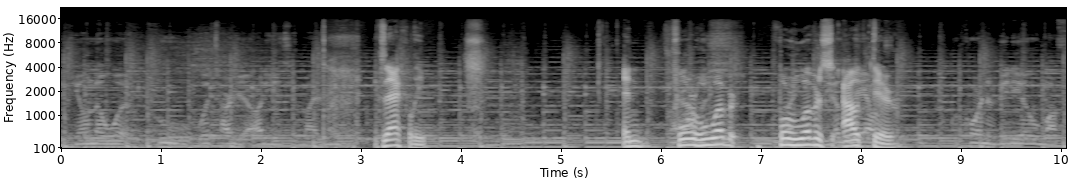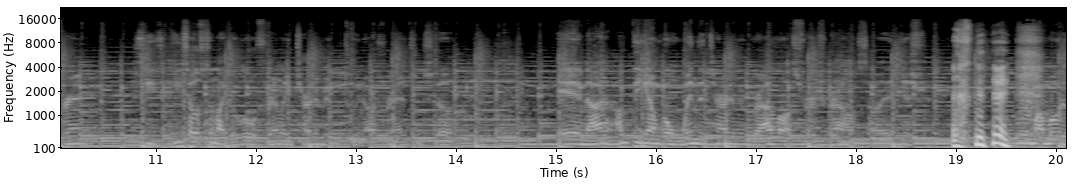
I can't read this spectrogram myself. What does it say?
cause you don't know what who, what target audience it might reach. Exactly. And for whoever, for whoever's out there, upload the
